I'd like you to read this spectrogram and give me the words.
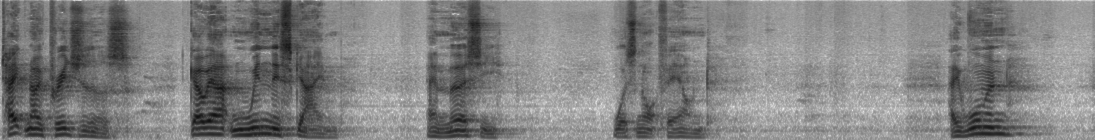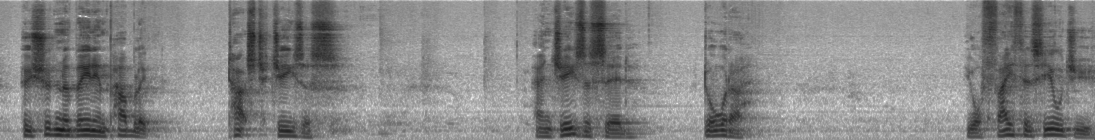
take no prisoners, go out and win this game. And mercy was not found. A woman who shouldn't have been in public touched Jesus. And Jesus said, Daughter, your faith has healed you.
